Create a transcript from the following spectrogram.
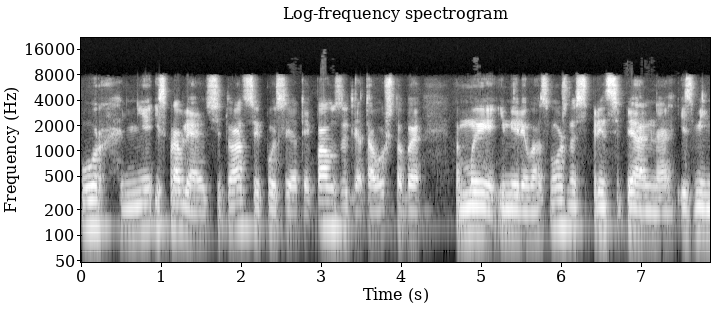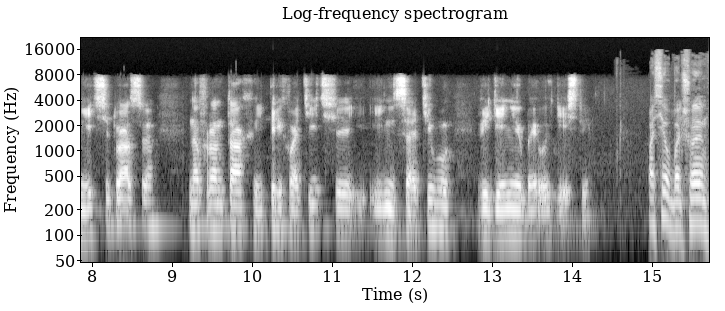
пор не исправляют ситуации после этой паузы для того, чтобы мы имели возможность принципиально изменить ситуацию на фронтах и перехватить инициативу ведения боевых действий. Спасибо большое.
